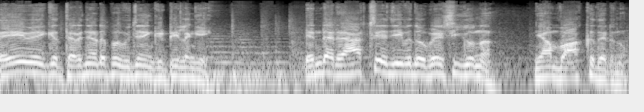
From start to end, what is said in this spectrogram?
ദേവികയ്ക്ക് തെരഞ്ഞെടുപ്പ് വിജയം കിട്ടിയില്ലെങ്കിൽ എന്റെ രാഷ്ട്രീയ ജീവിതം ഉപേക്ഷിക്കുമെന്ന് ഞാൻ വാക്ക് തരുന്നു.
